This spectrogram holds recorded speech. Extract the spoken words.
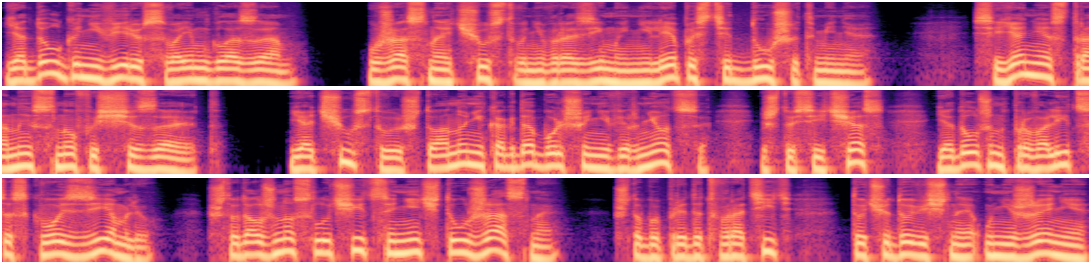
Я долго не верю своим глазам. Ужасное чувство невыразимой нелепости душит меня. Сияние страны снов исчезает. Я чувствую, что оно никогда больше не вернется, и что сейчас я должен провалиться сквозь землю, что должно случиться нечто ужасное, чтобы предотвратить то чудовищное унижение,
